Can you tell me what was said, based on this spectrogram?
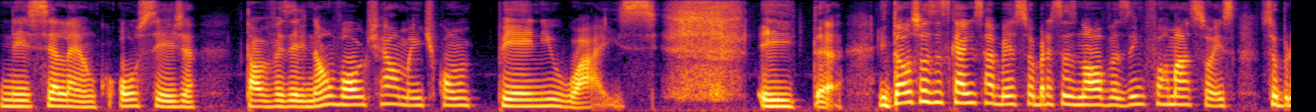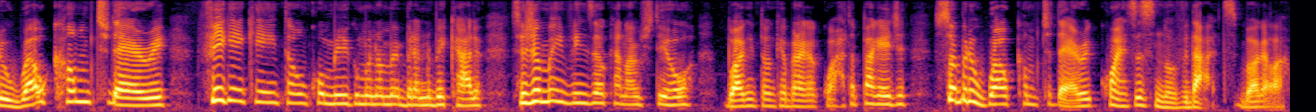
nesse elenco, ou seja, talvez ele não volte realmente como Pennywise. Eita! Então, se vocês querem saber sobre essas novas informações sobre Welcome to Derry, fiquem aqui então comigo. Meu nome é Breno Becalho. Sejam bem-vindos ao canal de terror. Bora então quebrar a quarta parede sobre Welcome to Derry com essas novidades. Bora lá!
